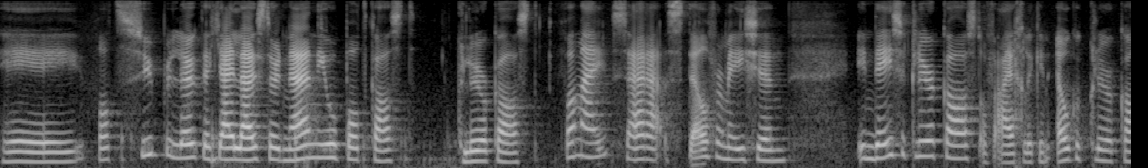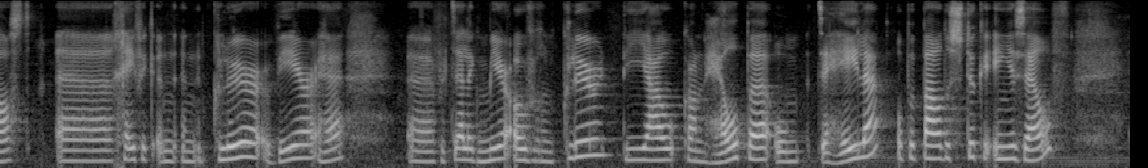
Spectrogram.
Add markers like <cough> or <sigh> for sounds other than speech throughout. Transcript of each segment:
Hey, wat super leuk dat jij luistert naar een nieuwe podcast, Kleurcast, van mij, Sarah Stelformation. In deze kleurcast, of eigenlijk in elke kleurcast, uh, geef ik een, een kleur weer. Hè. Uh, vertel ik meer over een kleur die jou kan helpen om te helen op bepaalde stukken in jezelf.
